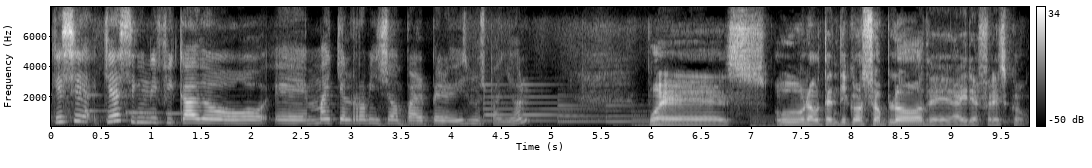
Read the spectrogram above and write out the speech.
¿Qué, ha significado eh, Michael Robinson para el periodismo español? Pues un auténtico soplo de aire fresco,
